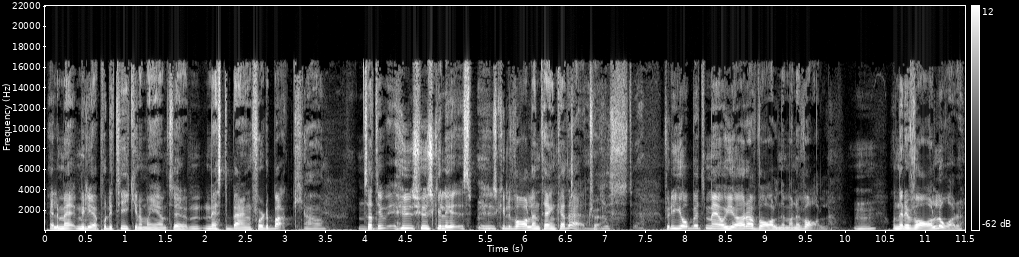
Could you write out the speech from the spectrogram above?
eller miljöpolitiken om man jämför, mest bang for the buck. Ja. Så att hur, hur, skulle, hur skulle valen tänka där tror jag? Just det. För det är jobbigt med att göra val när man är val. Mm. Och när det är valår,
